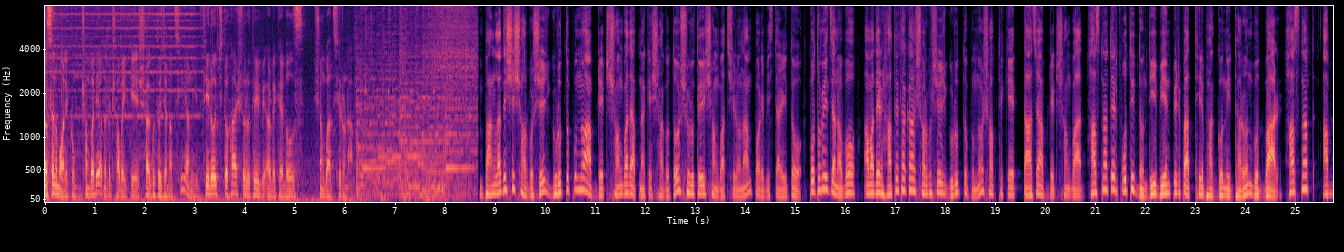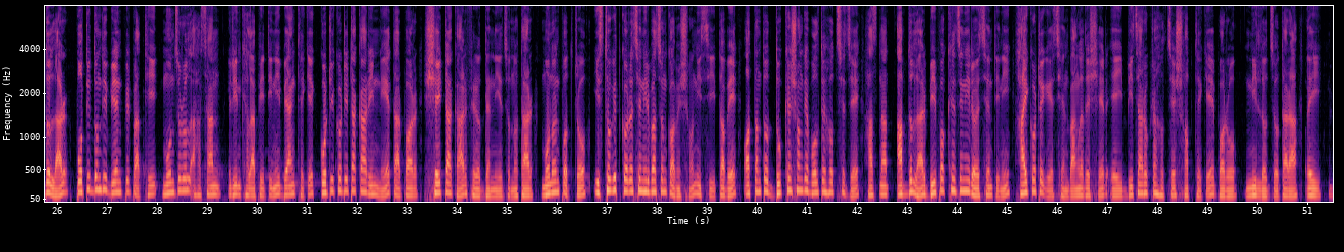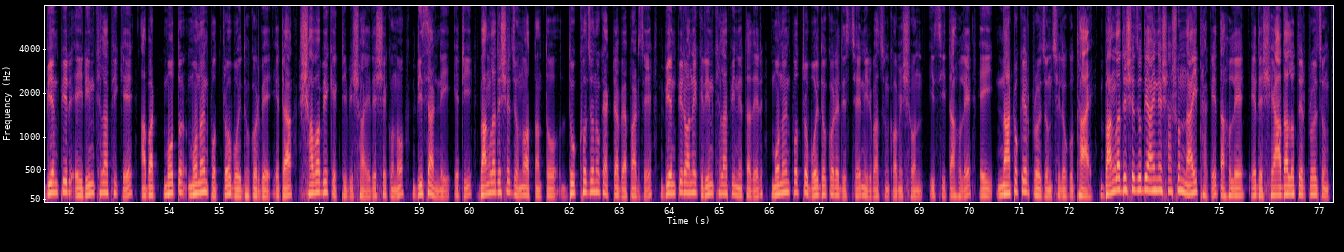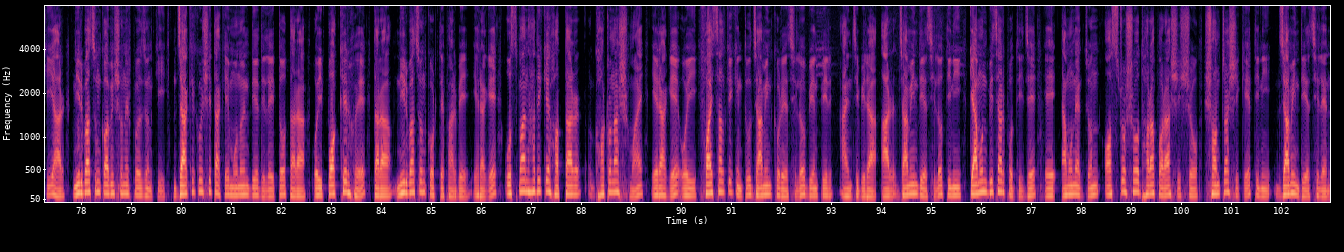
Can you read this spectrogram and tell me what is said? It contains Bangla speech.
আসসালামু আলাইকুম। সংবাদে আপনাদের সবাইকে স্বাগত জানাচ্ছি। আমি ফিরোজ তোহা, শুরুতেই আরবে কেবলস সংবাদ শিরোনাম। বাংলাদেশের সর্বশেষ গুরুত্বপূর্ণ আপডেট সংবাদে আপনাকে স্বাগত। শুরুতেই সংবাদ শিরোনাম, পরে বিস্তারিত। প্রথমেই জানাব, আমাদের হাতে থাকা সর্বশেষ গুরুত্বপূর্ণ, সবথেকে তাজা আপডেট সংবাদ। হাসনাতের প্রতিদ্বন্দ্বী বিএনপির প্রার্থীর ভাগ্য নির্ধারণ বুধবার। হাসনাত আবদুল্লার প্রতিদ্বন্দ্বী বিএনপির প্রার্থী মঞ্জুরুল হাসান ঋণ খেলাফি তিনি ব্যাংক থেকে কোটি কোটি টাকা ঋণ নিয়ে তারপর সেই টাকার ফেরত দেননি। জন্য তার মনোনয়নপত্র স্থগিত করেছে নির্বাচন কমিশন ইসি। তবে অত্যন্ত দুঃখের সঙ্গে বলতে হচ্ছে যে হাসনাত আবদুল্লার বিপক্ষে যিনি রয়েছেন, তিনি হাইকোর্টে গিয়েছেন। বাংলাদেশের এই বিচারকরা হচ্ছে সবথেকে বড় নির্লজ্জ। তারা এই বিএনপির এই ঋণ খেলাফিকে আবার মনোনয়নপত্র বৈধ করবে, এটা স্বাভাবিক একটি বিষয়। দেশে কোনো বিচার নেই। এটি বাংলাদেশের জন্য অত্যন্ত দুঃখজনক একটা ব্যাপার যে বিএনপির অনেক ঋণ খেলাফি নেতাদের মনোনয়নপত্র বৈধ করে দিচ্ছে নির্বাচন কমিশন। ইসি, তাহলে এই নাটকের প্রয়োজন ছিল কোথায়? বাংলাদেশে যদি আইনের শাসন নাই থাকে, তাহলে এদেশে আদালতের প্রয়োজন কি? আর নির্বাচন কমিশনের প্রয়োজন কি? যাকে খুশি তাকে মনোনয়ন দিয়ে দিলেই তো তারা ওই পক্ষের হয়ে তারা নির্বাচন করতে পারবে। এর আগে ওসমান হাদিকে হত্যার ঘটনার সময় এর আগে ওই ফয়সালকে কিন্তু জামিন করিয়েছিল বিএনপির আইনজীবীরা। আর জামিন দিয়েছিল তিনি কেমন বিচারপতি যে এমন একজন অস্ত্রসহ ধরা পড়া শীর্ষ সন্ত্রাসীকে তিনি জামিন দিয়েছিলেন।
